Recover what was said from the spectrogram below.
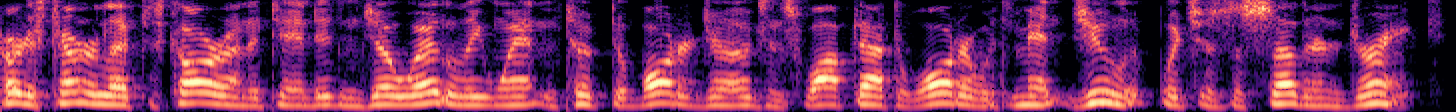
Curtis Turner left his car unattended, and Joe Weatherly went and took the water jugs and swapped out the water with mint julep, which is a southern drink,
